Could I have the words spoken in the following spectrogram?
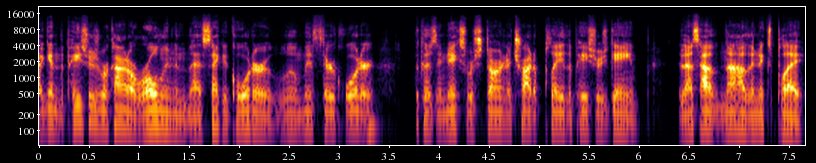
again, the Pacers were kind of rolling in that second quarter, little mid third quarter, because the Knicks were starting to try to play the Pacers game, and that's how not how the Knicks play.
